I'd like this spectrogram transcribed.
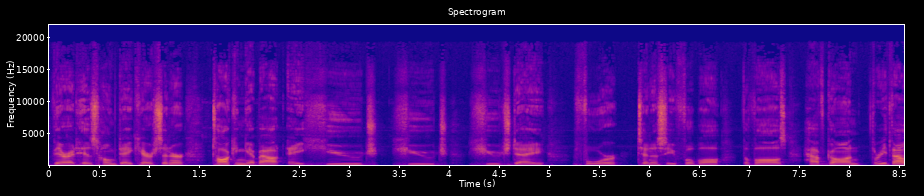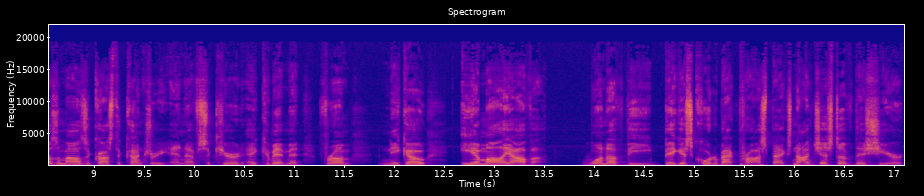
there at his home daycare center, talking about a huge, huge, huge day for Tennessee football. The Vols have gone 3,000 miles across the country and have secured a commitment from Nico Iamaleava, one of the biggest quarterback prospects, not just of this year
